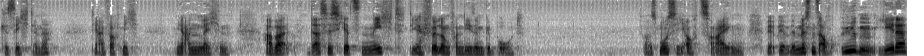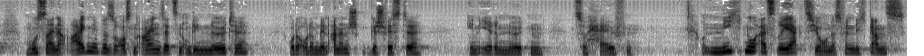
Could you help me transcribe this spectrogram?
Gesichter. Ne? die einfach mich, mir anlächeln. Aber das ist jetzt nicht die Erfüllung von diesem Gebot. Sondern es muss sich auch zeigen. Wir, wir, wir müssen es auch üben. Jeder muss seine eigenen Ressourcen einsetzen, um die Nöte oder, oder um den anderen Geschwister in ihren Nöten zu helfen. Und nicht nur als Reaktion, das finde ich ganz,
